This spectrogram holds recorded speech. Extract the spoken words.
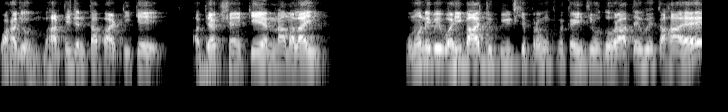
वहाँ जो भारतीय जनता पार्टी के अध्यक्ष हैं के अन्ना मलाई, उन्होंने भी वही बात जो पीठ के प्रमुख में कही थी, वो दोहराते हुए कहा है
